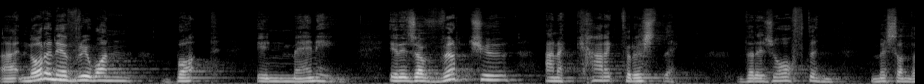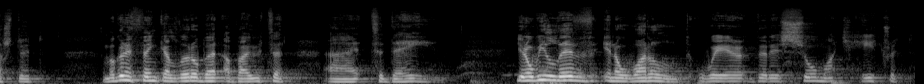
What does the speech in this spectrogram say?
Uh, not in everyone, but in many. It is a virtue and a characteristic that is often misunderstood. And we're going to think a little bit about it uh, today. You know, we live in a world where there is so much hatred.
